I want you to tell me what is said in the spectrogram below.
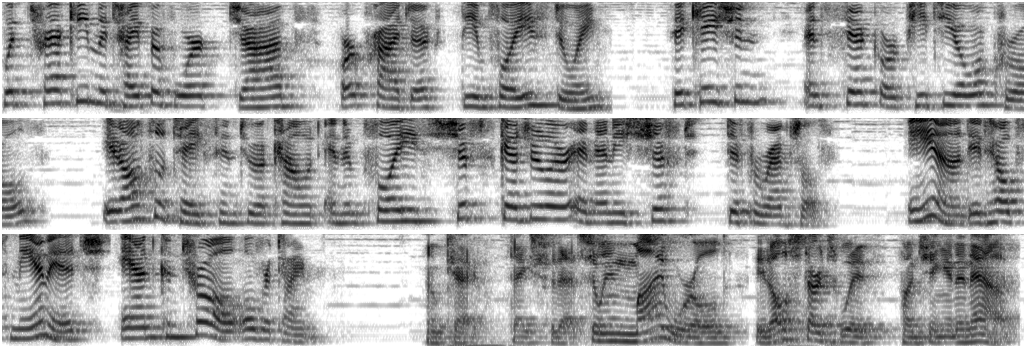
with tracking the type of work, jobs, or projects the employee is doing, vacation and sick or PTO accruals. It also takes into account an employee's shift scheduler and any shift differentials. And it helps manage and control overtime. Okay, thanks for that. So in my world, it all starts with punching in and out.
